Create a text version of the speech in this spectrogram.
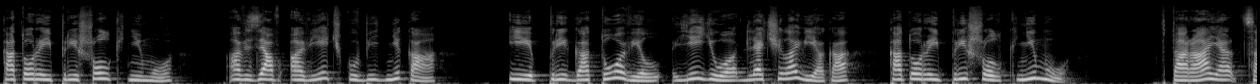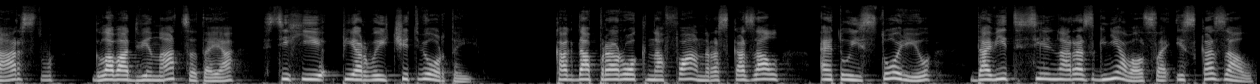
который пришел к нему, а взяв овечку бедняка и приготовил ее для человека, который пришел к нему. Вторая царств, глава 12, стихи 1-4. Когда пророк Нафан рассказал эту историю, Давид сильно разгневался и сказал,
